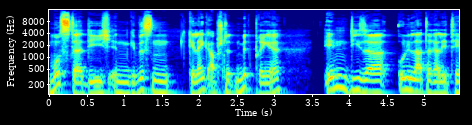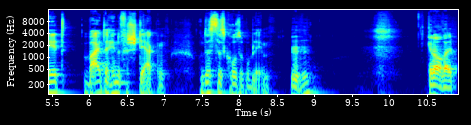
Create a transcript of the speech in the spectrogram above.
Muster, die ich in gewissen Gelenkabschnitten mitbringe, in dieser Unilateralität weiterhin verstärken. Und das ist das große Problem. Genau, weil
